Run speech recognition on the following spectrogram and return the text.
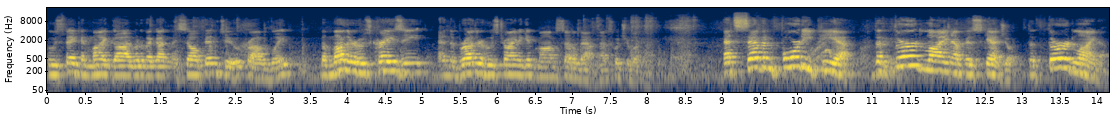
who's thinking, my God, what have I gotten myself into, probably. The mother who's crazy, and the brother who's trying to get mom settled down. That's what you're looking at. At 7.40 p.m., the third lineup is scheduled. The third lineup.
